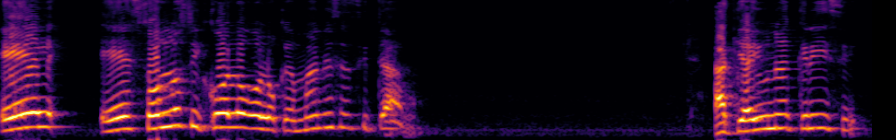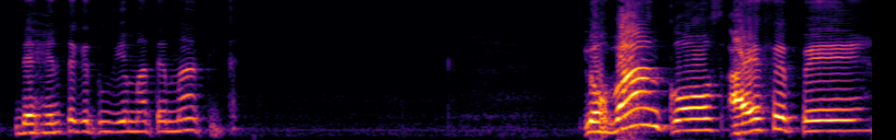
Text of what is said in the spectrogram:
Él son los psicólogos los que más necesitamos. Aquí hay una crisis de gente que estudia matemática. Los bancos, AFP,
